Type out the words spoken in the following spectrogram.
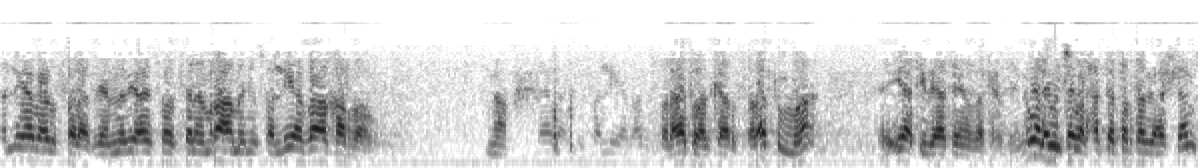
صليها بعد الصلاة لأن النبي عليه الصلاة والسلام رأى من يصليها فأقره. نعم. يصليها بعد الصلاة وأذكار الصلاة ثم يأتي بهاتين الركعتين ولو انتظر حتى ترتفع الشمس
